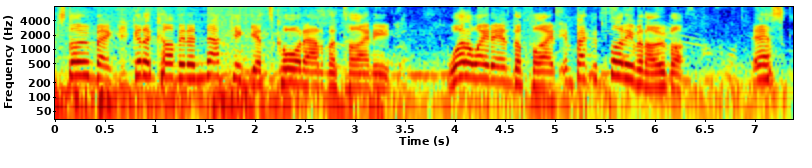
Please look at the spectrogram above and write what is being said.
Stonebank gonna come in and Napkin gets caught out of the Tiny. What a way to end the fight. In fact, it's not even over. Esk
